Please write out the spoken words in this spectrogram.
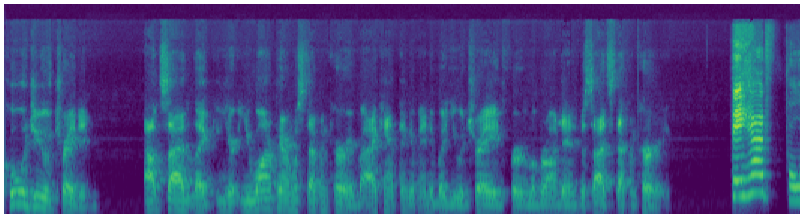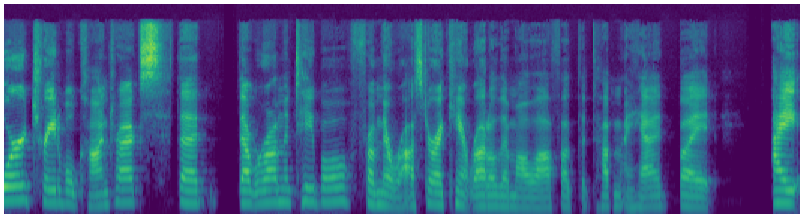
Who would you have traded? outside like you you want to pair him with Stephen Curry, but I can't think of anybody you would trade for LeBron James besides Stephen Curry. They had four tradable contracts that that were on the table from their roster. I can't rattle them all off at the top of my head, but I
